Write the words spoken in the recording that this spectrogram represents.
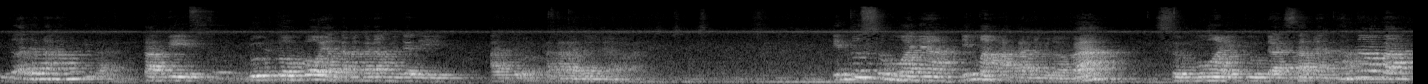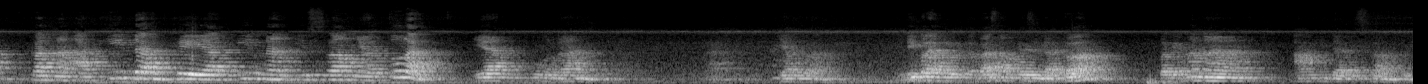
itu adalah agama kita. Tapi toko yang kadang-kadang menjadi acuh kata rajanya. Itu semuanya dimaafkan berapa? Semua itu dasarnya. Karena apa? Karena akidah keyakinan Islamnya itulah yang kurang. Yang kurang. Jadi kalau yang perlu kita bahas sama presentator bagaimana akidah Islam itu?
